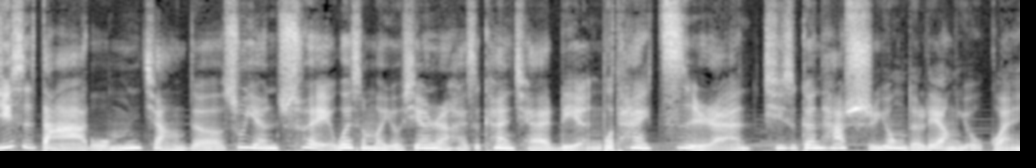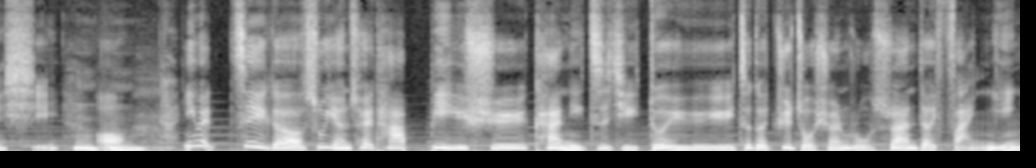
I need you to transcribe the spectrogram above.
即使打我们讲的素颜翠，为什么有些人还是看起来脸不太自然？其实跟他使用的量有关系。嗯哦，因为这个素颜翠它必须看你自己对于这个聚左旋乳酸的反应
